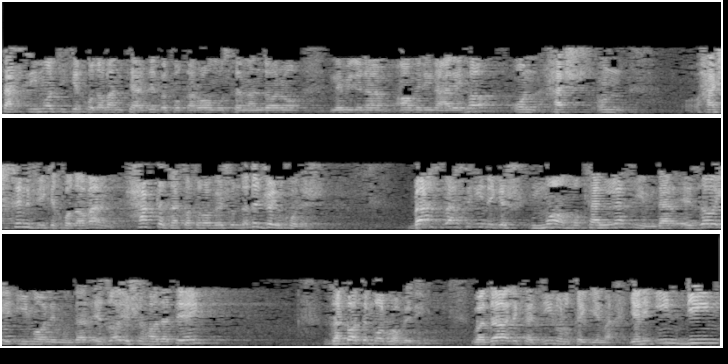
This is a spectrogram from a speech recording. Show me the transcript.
تقسیماتی که خداوند کرده به فقرا و مستمندان و نمی‌دونم عاملین علیها اون هشت اون هشت سنفی که خداوند حق زکات رو بهشون داده جای خودش. بحث بحث اینه که ما مکلفیم در ازای ایمانمون در ازای شهادتین زکات ما رو بدیم. و ذلك دین القیمه. یعنی این دین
